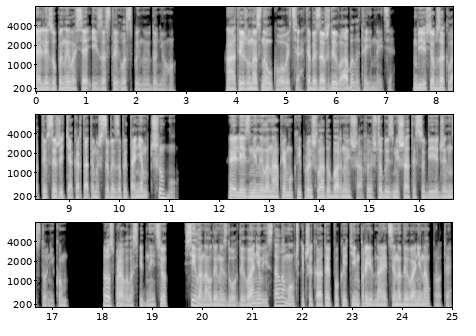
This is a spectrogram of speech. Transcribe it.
Еллі зупинилася і застигла спиною до нього. А ти ж у нас науковиця, тебе завжди вабили таємниці. Б'юсь об заклад, ти все життя картатимеш себе запитанням чому? Еллі змінила напрямок і пройшла до барної шафи, щоби змішати собі джин з тоніком, розправила спідницю, сіла на один із двох диванів і стала мовчки чекати, поки тім приєднається на дивані навпроти.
